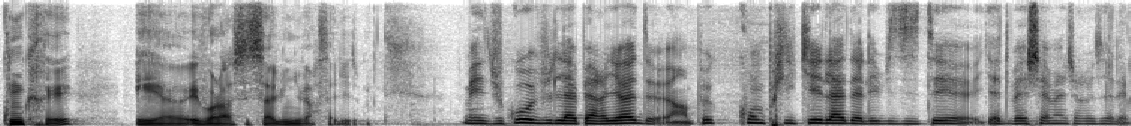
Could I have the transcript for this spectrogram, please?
concrets. Et, euh, et voilà, c'est ça l'universalisme. Mais du coup, au vu de la période, un peu compliqué là d'aller visiter Yad Vashem à Jérusalem.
